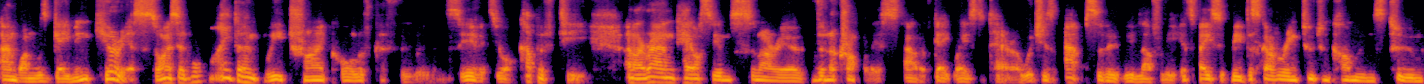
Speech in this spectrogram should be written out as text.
and one was gaming curious. So I said, well, why don't we try Call of Cthulhu and see if it's your cup of tea? And I ran Chaosium's scenario, The Necropolis, out of Gateways to Terror, which is absolutely lovely. It's basically discovering Tutankhamun's tomb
